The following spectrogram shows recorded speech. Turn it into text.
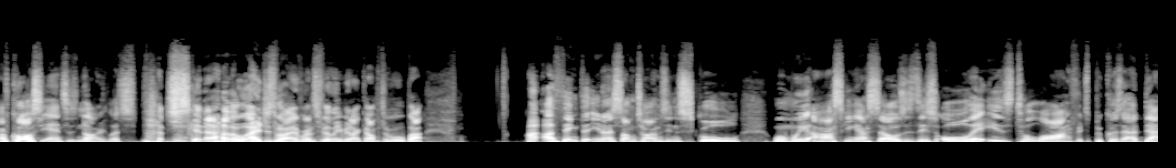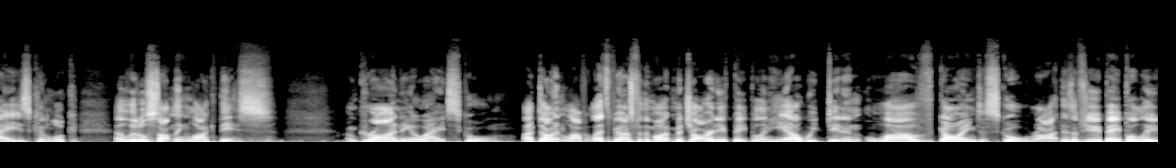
Of course, the answer is no. Let's, let's just get that out of the way, just while everyone's feeling a bit uncomfortable. But I, think that, you know, sometimes in school, when we're asking ourselves, Is this all there is to life? It's because our days can look a little something like this. I'm grinding away at school. I don't love it. Let's be honest, for the majority of people in here, we didn't love going to school, right? There's a few people who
